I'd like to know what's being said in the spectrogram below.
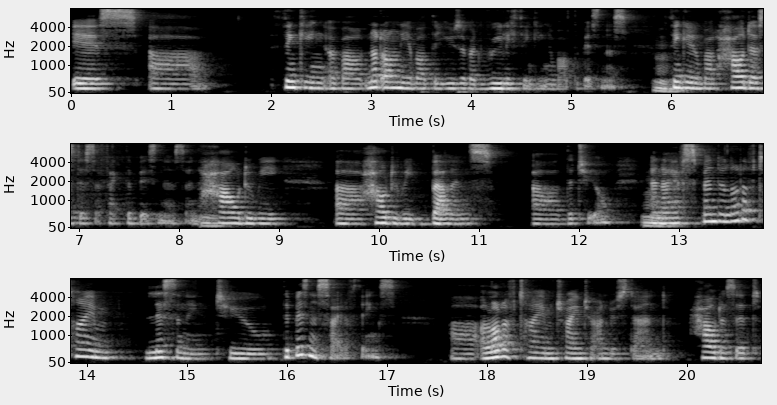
is uh, thinking about not only about the user but really thinking about the business, thinking about how does this affect the business and how do we uh, how do we balance uh, the two? And I have spent a lot of time listening to the business side of things, uh, a lot of time trying to understand how does it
